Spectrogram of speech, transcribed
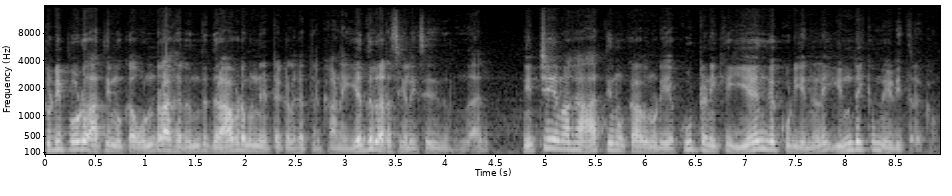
துடிப்போடு அதிமுக ஒன்றாக இருந்து திராவிட முன்னேற்றக் கழகத்திற்கான எதிர் அரசியலை செய்திருந்தால் நிச்சயமாக அதிமுகவினுடைய கூட்டணிக்கு இயங்கக்கூடிய நிலை இன்றைக்கும் நீடித்திருக்கும்.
